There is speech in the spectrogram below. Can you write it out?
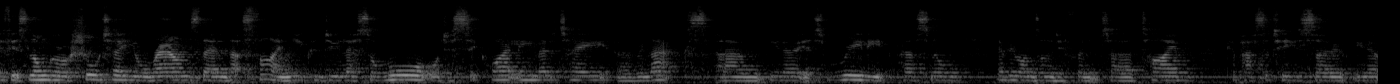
if it's longer or shorter, your rounds, then that's fine. You can do less or more, or just sit quietly, meditate, uh, relax. Um, you know, it's really personal. Everyone's on a different uh, time capacity, so, you know,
